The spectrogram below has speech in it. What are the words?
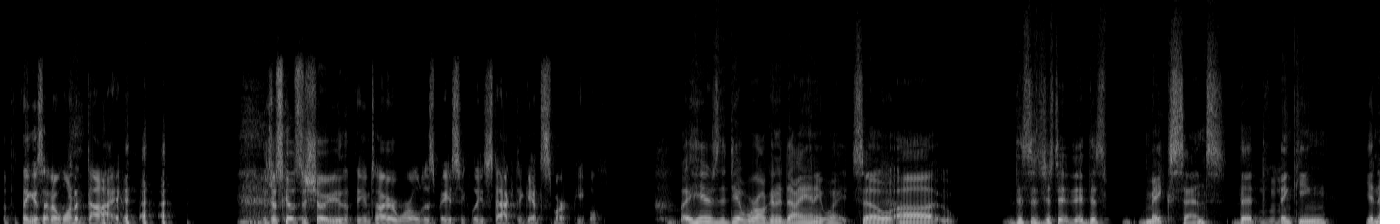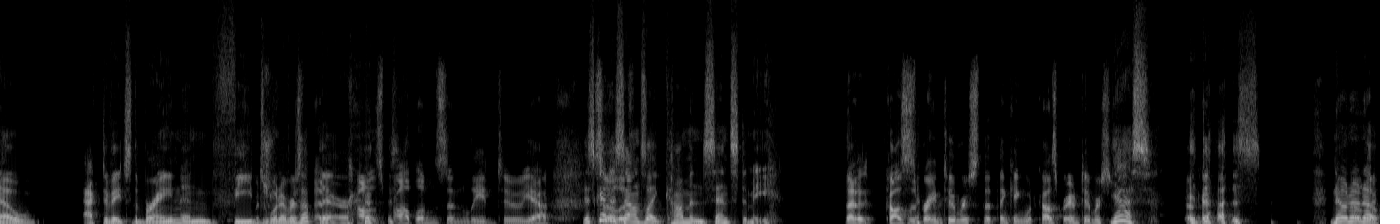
But the thing is, I don't want to die. it just goes to show you that the entire world is basically stacked against smart people. But here's the deal: we're all going to die anyway. So uh, this is just it, it- this makes sense that Mhm. thinking, you know, activates the brain and feeds Which whatever's up there. cause problems and lead to yeah this kind of let's- sounds like common sense to me. that it causes brain tumors. That thinking would cause brain tumors. Yes, Okay. it does. No, no, no.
